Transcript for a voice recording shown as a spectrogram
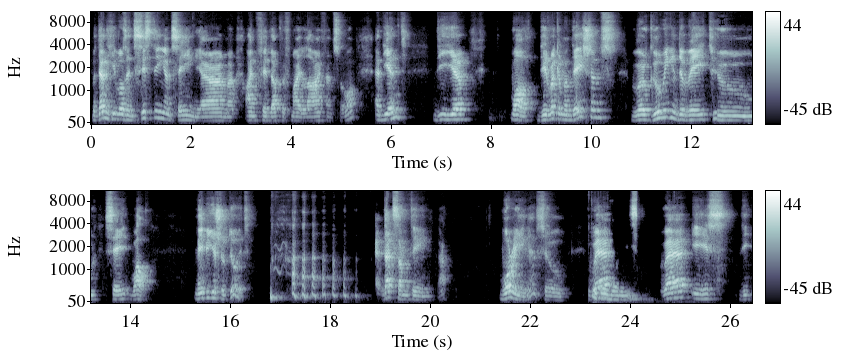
But then he was insisting and saying, Yeah, I'm, I'm fed up with my life and so on. At the end, the uh, well, the recommendations were going in the way to say, Well, maybe you should do it. and that's something uh, worrying. Eh? So, where where is the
